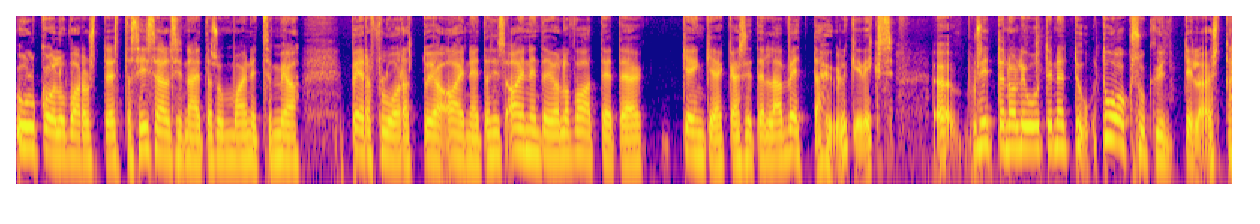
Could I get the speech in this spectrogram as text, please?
ulkoiluvarusteista sisälsi näitä sun mainitsemia perfluorattuja aineita, siis aineita, joilla vaatteita ja kenkiä käsitellään vettä hylkiviksi. Sitten oli uutinen tuoksukynttilöistä.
